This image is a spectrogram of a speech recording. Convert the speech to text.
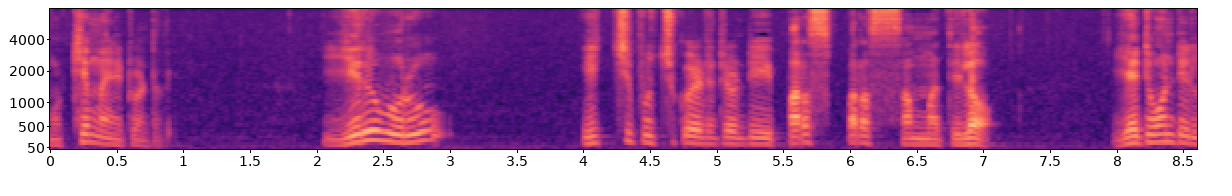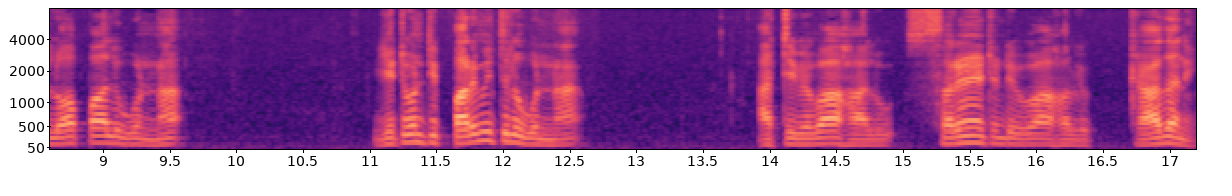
ముఖ్యమైనటువంటిది. ఇరువురు ఇచ్చిపుచ్చుకునేటువంటి పరస్పర సమ్మతిలో ఎటువంటి లోపాలు ఉన్నా ఎటువంటి పరిమితులు ఉన్నా అట్టి వివాహాలు సరైనటువంటి వివాహాలు కాదని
